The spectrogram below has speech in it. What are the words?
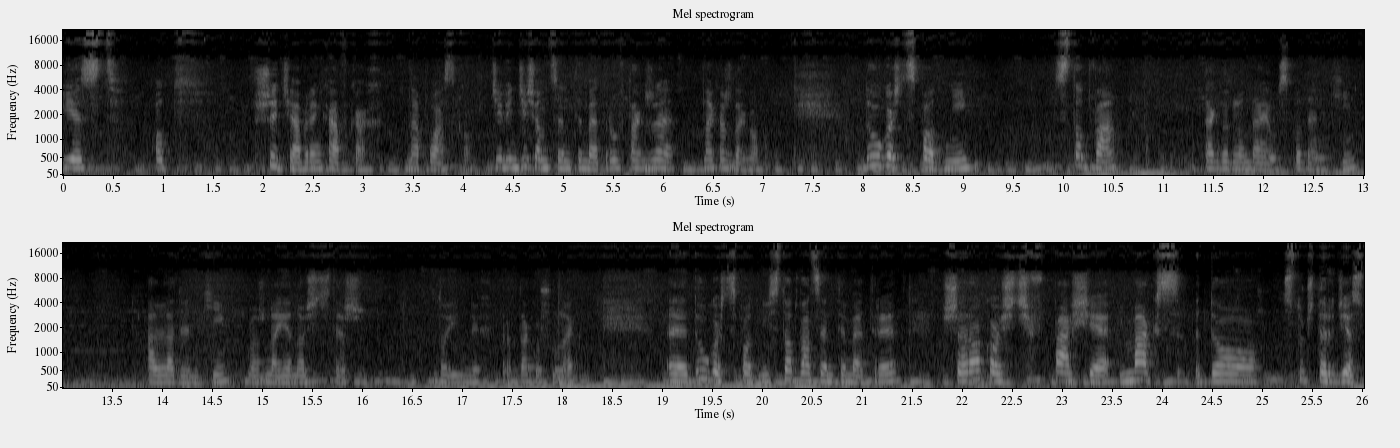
Jest od wszycia w rękawkach na płasko 90 cm, także na każdego. Długość spodni 102. Tak wyglądają spodenki, alladynki. Można je nosić też do innych, prawda, koszulek. E, Długość spodni 102 cm, szerokość w pasie max do 140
